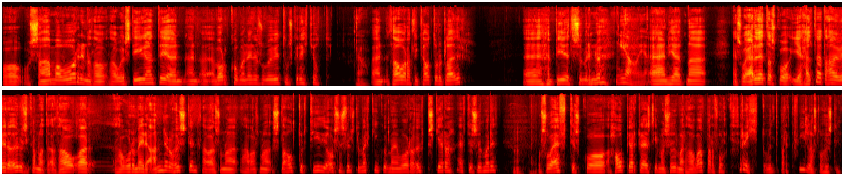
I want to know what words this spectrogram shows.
og, og sama vorin þá, þá er stígandi en, en, en vorkoman er eins og við vitum skrikkjótt. En þá er allir kátur og glæðir uh, býðið til já. en hérna en svo er þetta sko, ég held að þetta hafi verið öðru sem gamla þetta, þá var þá voru meiri annir á haustin, það var svona, það var svona slátur tíð í orsinsfylgstu merkingu meðan voru að uppskera eftir sumarið. Og svo eftir sko hábjargræðistíma sumar þá var bara fólk þreytt og vildi bara kvílast á haustin.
